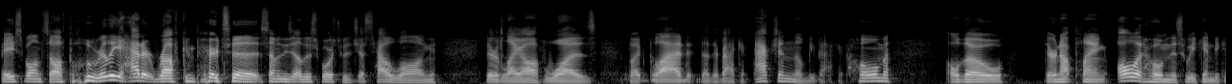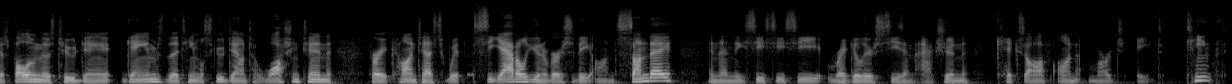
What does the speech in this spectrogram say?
Baseball and softball really had it rough compared to some of these other sports with just how long their layoff was. But glad that they're back in action. They'll be back at home. Although they're not playing all at home this weekend because following those two da- games, the team will scoot down to Washington for a contest with Seattle University on Sunday. And then the CCC regular season action kicks off on March 18th.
